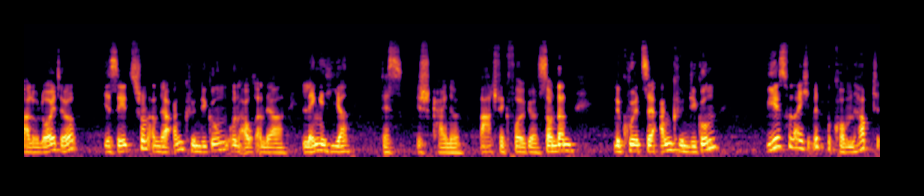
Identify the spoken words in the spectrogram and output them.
Hallo Leute, ihr seht es schon an der Ankündigung und auch an der Länge hier, das ist keine Bartweg-Folge, sondern eine kurze Ankündigung. Wie ihr es vielleicht mitbekommen habt,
